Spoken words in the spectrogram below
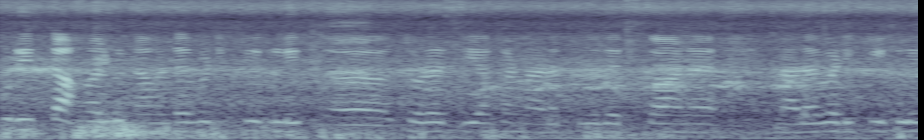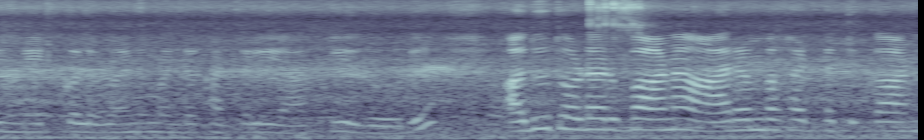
குறித்த அகழ்வு நடவடிக்கைகளை தொடர்ச்சியாக நடத்துவதற்கான நடவடிக்கைகளை மேற்கொள்ள வேண்டும் என்ற கட்டளையாக்கியதோடு அது தொடர்பான ஆரம்ப கட்டத்துக்கான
